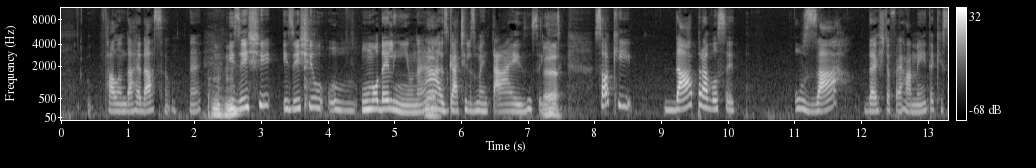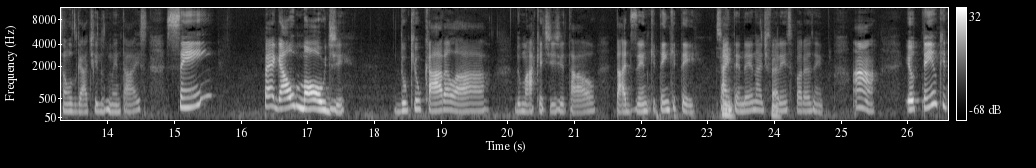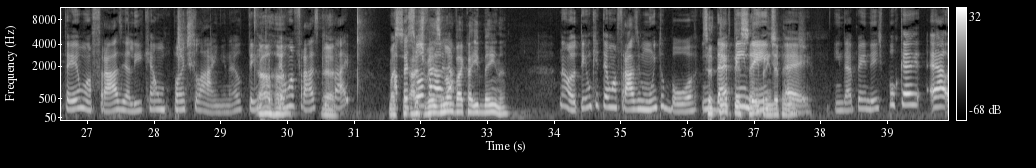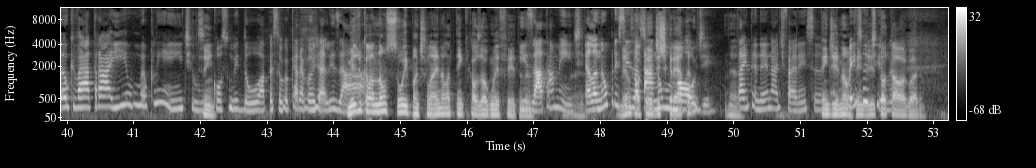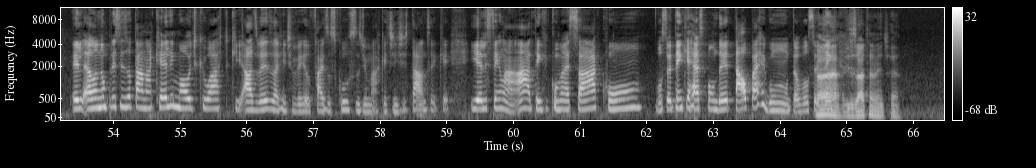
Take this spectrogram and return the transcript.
falando da redação, né? Uhum. Existe, existe o- o- um modelinho, né? É. Ah, os gatilhos mentais, não sei o É. que. Só que dá para você usar desta ferramenta, que são os gatilhos mentais, sem pegar o molde do que o cara lá do marketing digital tá dizendo que tem que ter. Tá Sim. entendendo a diferença, por exemplo? Ah, eu tenho que ter uma frase ali que é um punchline, né? Eu tenho que Aham. ter uma frase que É. vai Mas às vezes vai não vai cair bem, né? Não, eu tenho que ter uma frase muito boa, Você tem que ter independente. sempre, independente. É, independente, porque é, é o que vai atrair o meu cliente, o Sim. consumidor, a pessoa que eu quero evangelizar. Mesmo que ela não soe punchline, ela tem que causar algum efeito, né? Exatamente. Ela não precisa estar num discreta, molde. é. Tá entendendo a diferença? Entendi, É não, entendi sutil, né? total agora. Ele- ela não precisa estar naquele molde que o arte que às vezes a gente vê faz os cursos de marketing digital não sei o quê e eles têm lá ah tem que começar com você tem que responder tal pergunta você tem Ah, exatamente, é.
